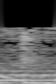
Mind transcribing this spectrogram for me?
Ooh.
